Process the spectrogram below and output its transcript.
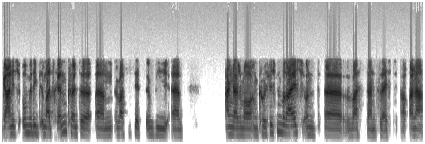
gar nicht unbedingt immer trennen könnte, ähm, was ist jetzt irgendwie ähm, Engagement im kirchlichen Bereich und äh, was dann vielleicht an einer,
